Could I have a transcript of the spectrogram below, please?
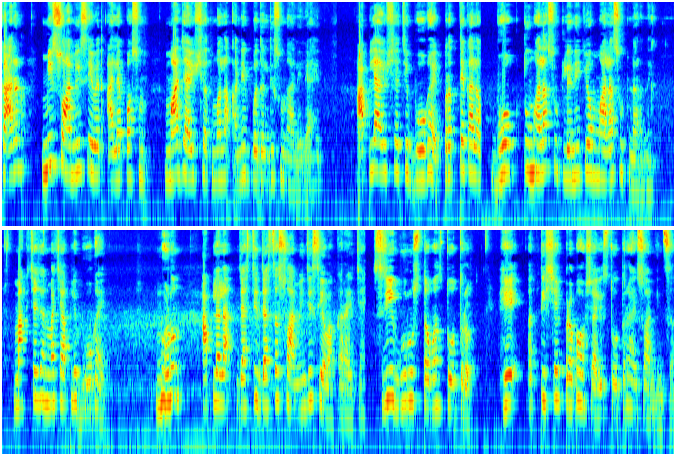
कारण मी स्वामी सेवेत आल्यापासून माझ्या आयुष्यात मला अनेक बदल दिसून आलेले आहेत. आपल्या आयुष्याचे भोग आहेत. प्रत्येकाला भोग तुम्हाला सुटले नाही किंवा मला सुटणार नाही. मागच्या जन्माचे आपले भोग आहेत. म्हणून आपल्याला जास्तीत जास्त स्वामींची सेवा करायची आहे. श्री गुरु स्तवन स्तोत्र हे अतिशय प्रभावशाली स्तोत्र आहे स्वामींचं.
